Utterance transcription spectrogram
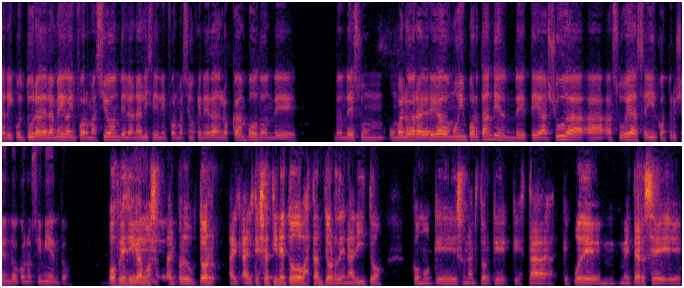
agricultura de la mega información, del análisis de la información generada en los campos, donde, donde es un, valor agregado muy importante y donde te ayuda a, su vez a seguir construyendo conocimiento. Vos ves, digamos, eh, al productor, al, que ya tiene todo bastante ordenadito, como que es un actor que, está, que puede meterse eh,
